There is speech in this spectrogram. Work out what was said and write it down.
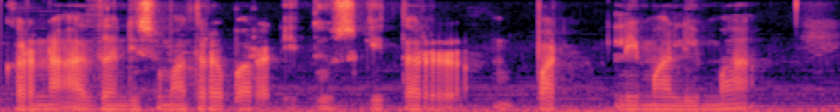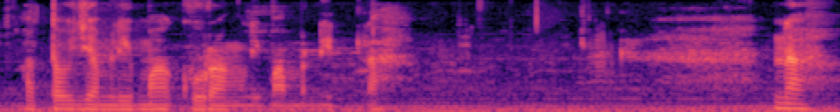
Karena azan di Sumatera Barat itu sekitar 4.55 atau jam 5 kurang 5 menit lah. Nah,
